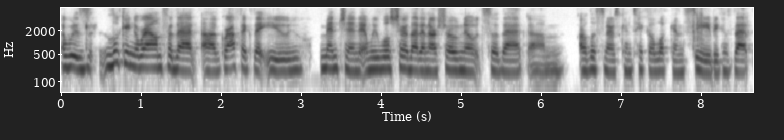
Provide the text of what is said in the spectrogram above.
I was looking around for that uh, graphic that you mentioned, and we will share that in our show notes so that um, our listeners can take a look and see because that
